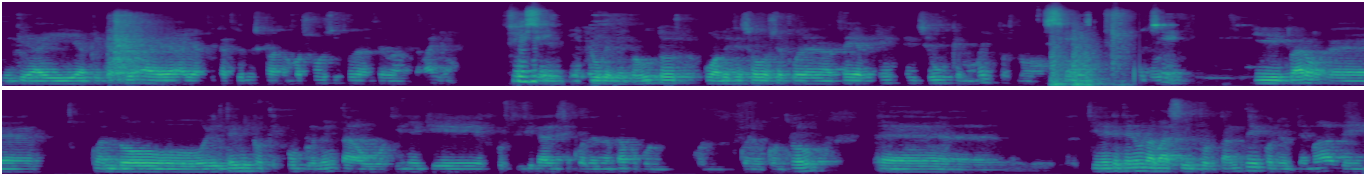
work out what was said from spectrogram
de que hay, aplicaciones, hay, aplicaciones que a lo mejor solo se pueden hacer a tamaño. Sí, sí. de productos o a veces solo se pueden hacer en, según qué momentos. ¿no? Sí, sí. Y claro, eh, cuando el técnico te complementa o tiene que justificar ese cuaderno de campo con, con, el control, eh, tiene que tener una base importante con el tema de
